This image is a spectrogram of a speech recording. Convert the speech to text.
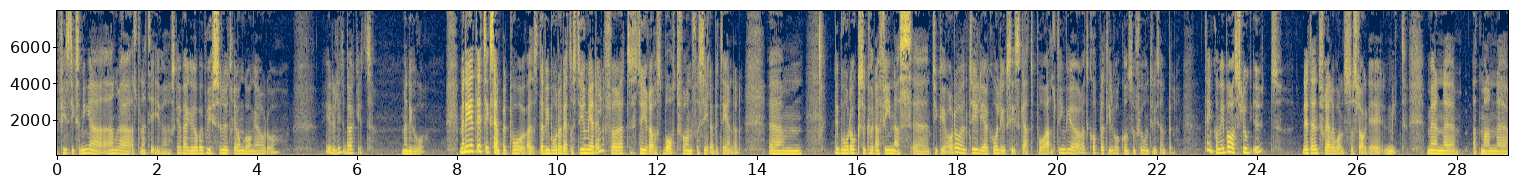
finns liksom inga andra alternativ. Ska jag iväg och jobba i Bryssel nu tre omgångar och då är det lite bökigt. Men det går. Men det är ett, ett exempel på alltså, där vi borde ha bättre styrmedel för att styra oss bort från fossila beteenden. Um, det borde också kunna finnas, eh, tycker jag då, en tydligare koldioxidskatt på allting vi gör, att koppla till vår konsumtion till exempel. Tänk om vi bara slog ut, detta är inte föräldravåldsförslag, det är mitt, men eh, att man eh,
